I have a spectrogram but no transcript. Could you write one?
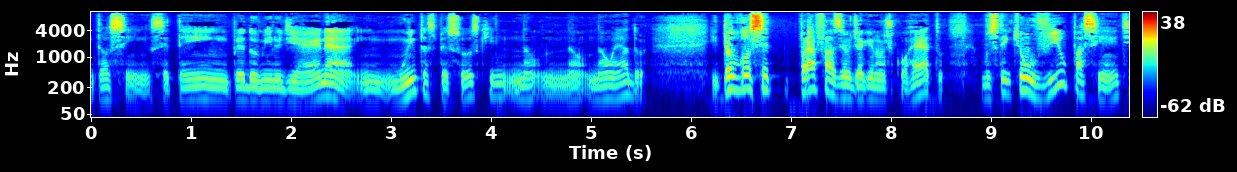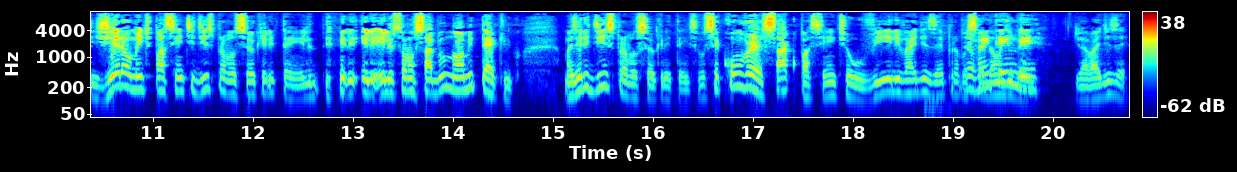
Então, assim, você tem predomínio de hérnia em muitas pessoas que não, não, não é a dor. Então, você, para fazer o diagnóstico correto, você tem que ouvir o paciente. Geralmente, o paciente diz para você o que ele tem. Ele, ele, ele só não sabe o nome técnico. Mas ele diz para você o que ele tem. Se você conversar com o paciente, ouvir, ele vai dizer para você Já vai de onde entender. vem. Já vai dizer.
